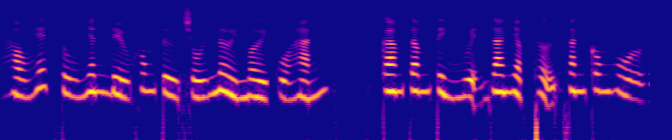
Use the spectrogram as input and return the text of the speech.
Hầu hết tù nhân đều không từ chối lời mời của hắn. Cam tâm tình nguyện gia nhập thợ săn công hội.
